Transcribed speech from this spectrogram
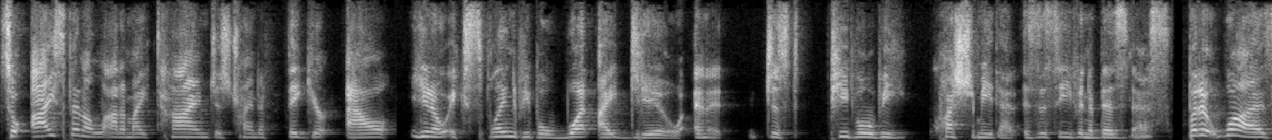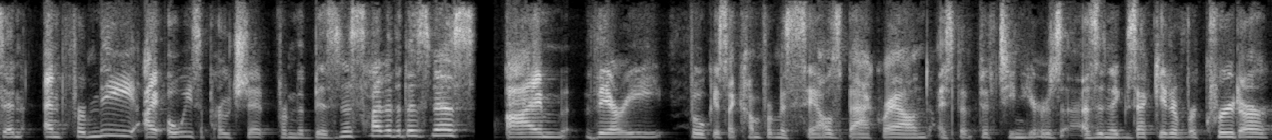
so I spent a lot of my time just trying to figure out, you know, explain to people what I do. And it just, people will be question me that is this even a business but it was and and for me i always approached it from the business side of the business I'm very focused. I come from a sales background. I spent 15 years as an executive recruiter.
